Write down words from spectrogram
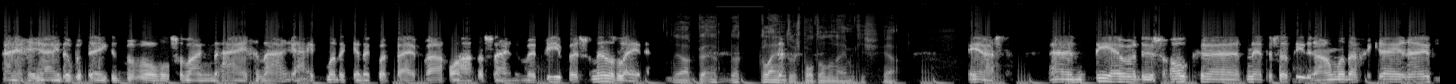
eigen rijden. betekent bijvoorbeeld zolang de eigenaar rijdt. Maar dan kan ik met vijf vrachtwagens zijn en met vier personeelsleden. Ja, dat kleine transportondernemingjes. Ja. Juist. En die hebben we dus ook, eh, net als dat iedere andere dag gekregen heeft,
